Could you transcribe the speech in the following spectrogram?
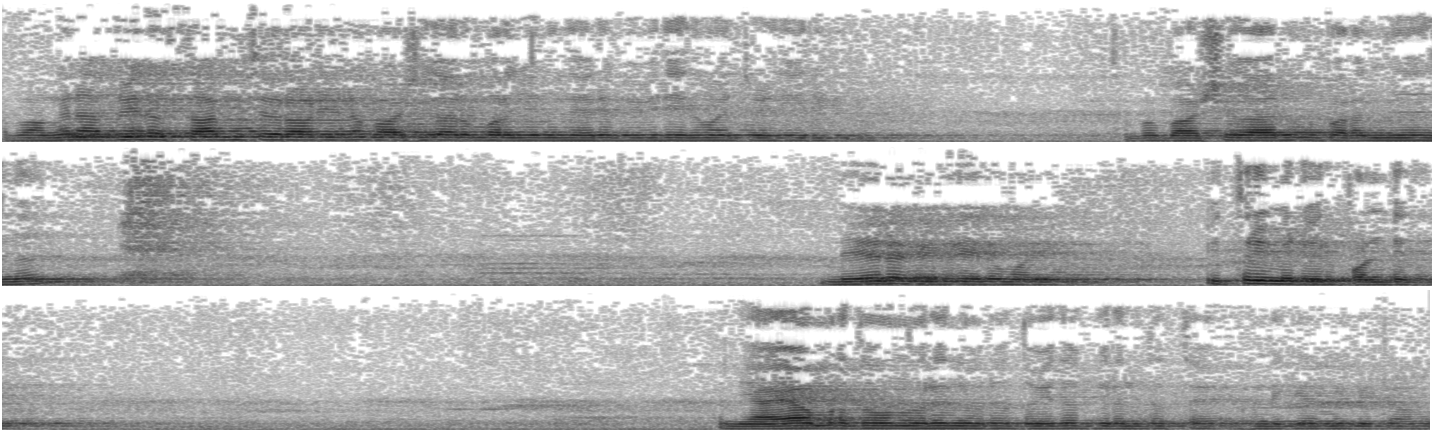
അപ്പൊ അങ്ങനെ അദ്വൈതം സ്ഥാപിച്ച ഒരാളിനെ ഭാഷകാരൻ പറഞ്ഞതിന് നേരെ വിപരീതമായിട്ട് എഴുതിയിരിക്കുന്നു. അപ്പൊ ഭാഷകാരൻ പറഞ്ഞതിന് നേരെ വിപരീതമായി ഇത്രയും വലിയൊരു പണ്ഡിതൻ. ന്യായാമൃതം എന്ന് പറയുന്ന ഒരു ദ്വൈത ഗ്രന്ഥത്തെ ഖണ്ഡിക്കാൻ വേണ്ടിയിട്ടാണ്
